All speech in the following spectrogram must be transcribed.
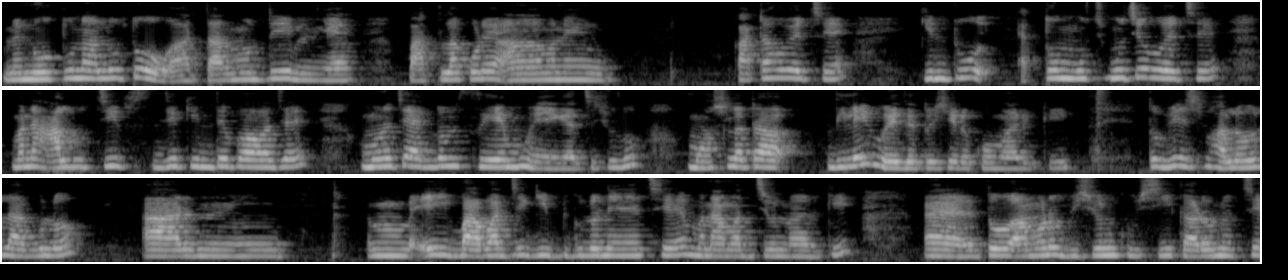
মানে নতুন আলু তো, আর তার মধ্যে পাতলা করে মানে কাটা হয়েছে। কিন্তু এত মুচমুচে হয়েছে। মানে আলু চিপস যে কিনতে পাওয়া যায়, মনে হচ্ছে একদম সেম হয়ে গেছে। শুধু মশলাটা দিলেই হয়ে যেত সেরকম আর কি। তো বেশ ভালোও লাগল। আর এই বাবার যে গিফটগুলো এনেছে মানে আমার জন্য আর কি আহ, তো আমারও ভীষণ খুশি। কারণ হচ্ছে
